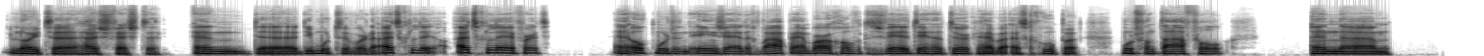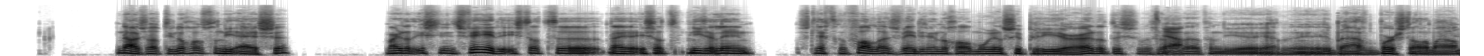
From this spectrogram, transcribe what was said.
nooit huisvesten. En de, die moeten worden uitgele uitgeleverd. En ook moet een eenzijdig wapenembargo, wat de Zweden tegen de Turken hebben uitgeroepen, moet van tafel. En uh, nou, zo had hij nog wat van die eisen. Maar dat is in Zweden is dat, uh, nou ja, is dat niet alleen slecht gevallen. Zweden zijn nogal moreel superieur. Hè? Dat is ja. van die uh, ja, brave borst allemaal.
